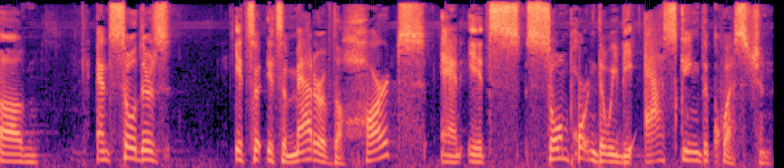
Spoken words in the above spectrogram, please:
Um, and so there's, it's a, it's a matter of the heart, and it's so important that we be asking the question.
